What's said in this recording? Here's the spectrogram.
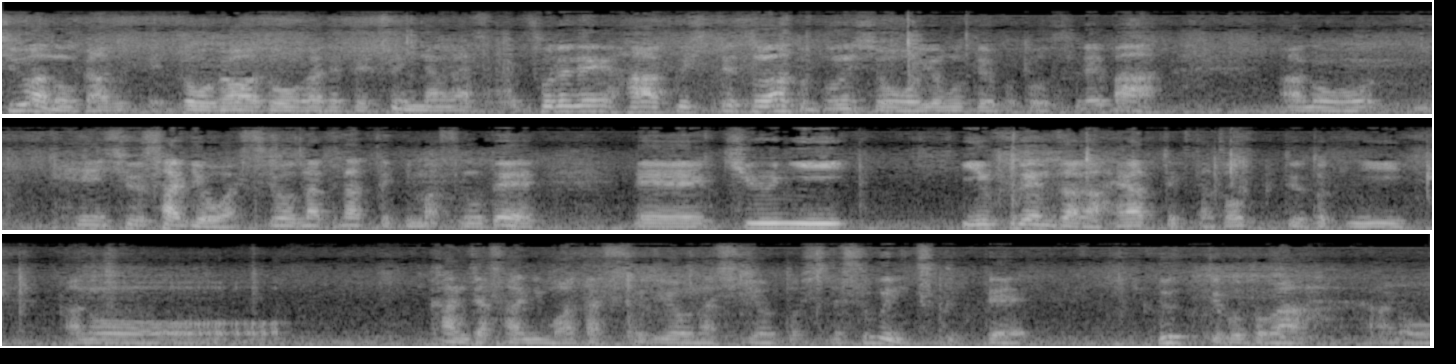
手話の画動画は動画で別に流してそれで把握してその後文章を読むということをすればあの編集作業は必要なくなってきますので、えー、急にインフルエンザが流行ってきたぞっていう時にあの患者さんにも渡しするような資料としてすぐに作っていくっていうことがあの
